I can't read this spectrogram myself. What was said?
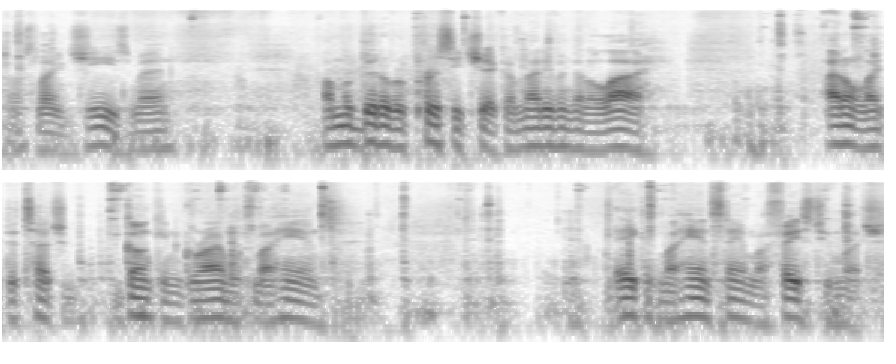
So it's like, geez, man. I'm a bit of a prissy chick. I'm not even gonna lie. I don't like to touch gunk and grime with my hands. A, because my hands stay on my face too much.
